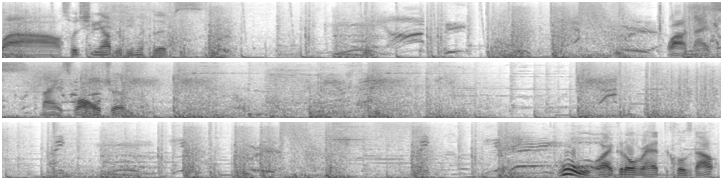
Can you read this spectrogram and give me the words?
Wow, switching up the demon flips. Wow, nice. Nice. Raw ultra. Ooh, alright, good overhead to close it out.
